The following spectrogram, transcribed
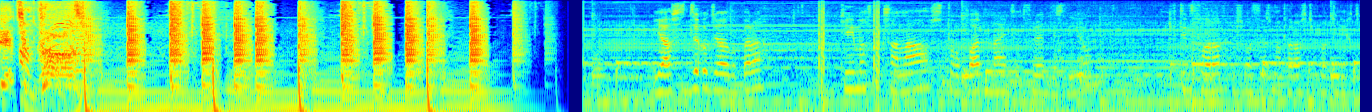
get to cross. Γεια σας, Τζέκο Τζέο εδώ πέρα και είμαστε ξανά στο Five Nights at Freddy's 2 και αυτή τη φορά θα προσπαθήσουμε να περάσω την πρώτη νύχτα.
